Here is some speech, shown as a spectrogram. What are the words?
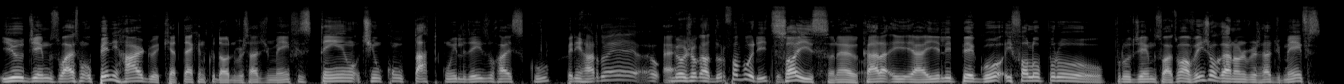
E o James Wiseman, o Penny Hardaway, que é técnico da Universidade de Memphis, tem, tinha um contato com ele desde o high school. Penny Hardaway é o É. meu jogador favorito. Só isso, né? O cara, e aí ele pegou e falou pro, pro James Wiseman, ó, vem jogar na Universidade de Memphis,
